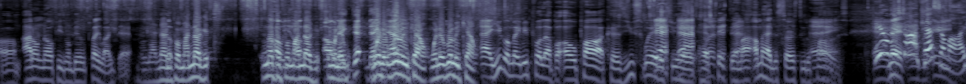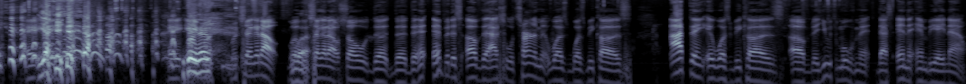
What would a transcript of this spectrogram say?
Um, I don't know if he's gonna be able to play like that. Ain't got nothing for my Nuggets. Nothing Oh, for yeah. my Nuggets. Oh, when they it, they when it have- really count. When it really count. Hey, you gonna make me pull up an old pod because you swear that you had, had picked them. I, I'm gonna have to search through the Hey. pods. He always trying to catch hey, somebody. Hey, Yeah, hey, yeah. Hey, Yeah, hey, that- but, but check it out. But, but check it out. So the, the the impetus of the actual tournament was was because I think it was because of the youth movement that's in the NBA now,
